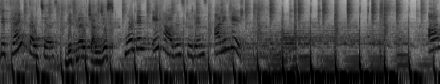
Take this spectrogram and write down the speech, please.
Different cultures, different challenges. More than 8,000 students are engaged. Earn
